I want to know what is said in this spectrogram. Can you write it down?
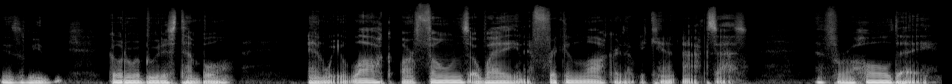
Is we go to a Buddhist temple and we lock our phones away in a freaking locker that we can't access. And for a whole day,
